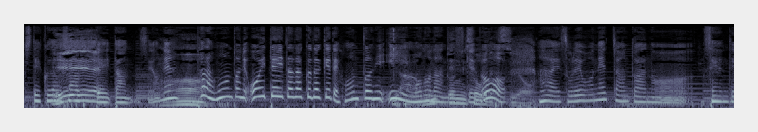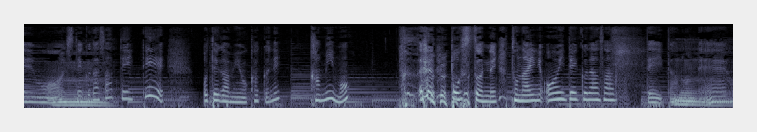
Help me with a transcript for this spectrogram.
してくださっていたんですよね、えー。ただ本当に置いていただくだけで本当にいいものなんですけどはい、それをねちゃんとあの宣伝をしてくださっていてお手紙を書くね紙も ポストに隣に置いてくださっていたのでうん。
